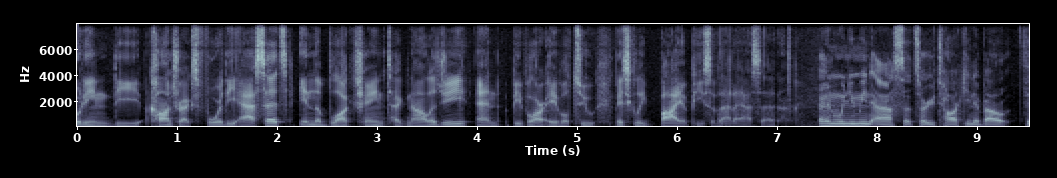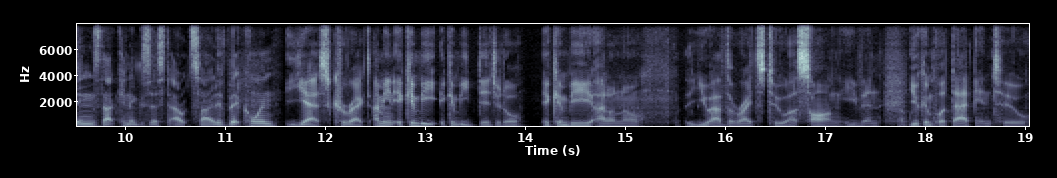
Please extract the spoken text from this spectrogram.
putting the contracts for the assets in the blockchain technology, and people are able to basically buy a piece of that asset. And when you mean assets, are you talking about things that can exist outside of Bitcoin? Yes, correct. I mean, it can be it can be digital. It can be I don't know. You have the rights to a song. Even okay. you can put that into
